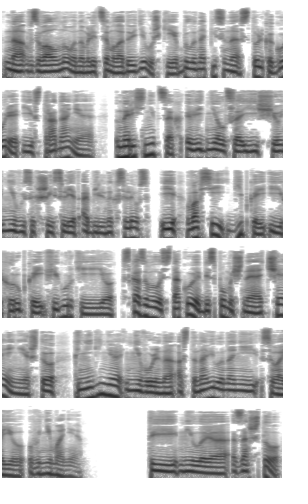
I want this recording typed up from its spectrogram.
На взволнованном лице молодой девушки было написано столько горя и страдания, на ресницах виднелся еще не высохший след обильных слез, и во всей гибкой и хрупкой фигурке ее сказывалось такое беспомощное отчаяние, что княгиня невольно остановила на ней свое внимание. «Ты, милая, за что?»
